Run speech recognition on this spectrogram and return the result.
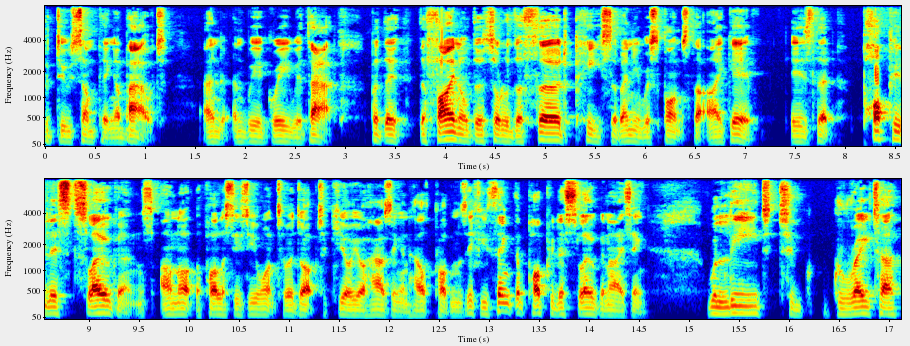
could do something about. And, and we agree with that. But the, the final, the sort of the third piece of any response that I give is that populist slogans are not the policies you want to adopt to cure your housing and health problems. If you think that populist sloganizing will lead to greater,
